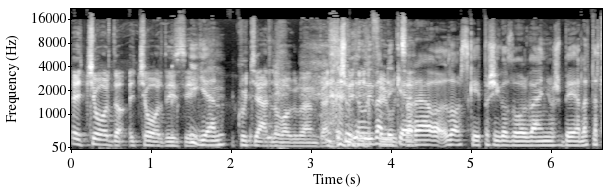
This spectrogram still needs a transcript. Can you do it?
Egy csorda, egy csorda izé, Igen, kutyát lovagló ember. és ugyanúgy venni kell rá az arcképes igazolványos bérletet.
